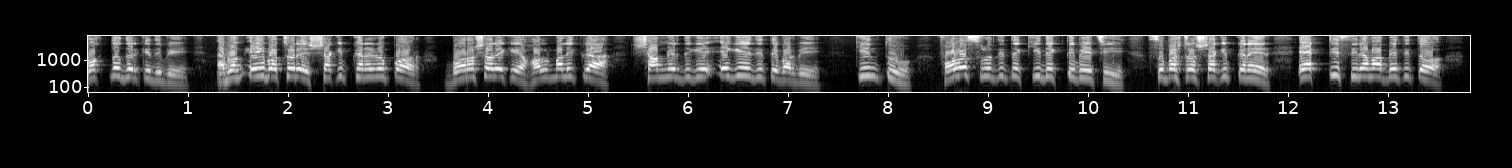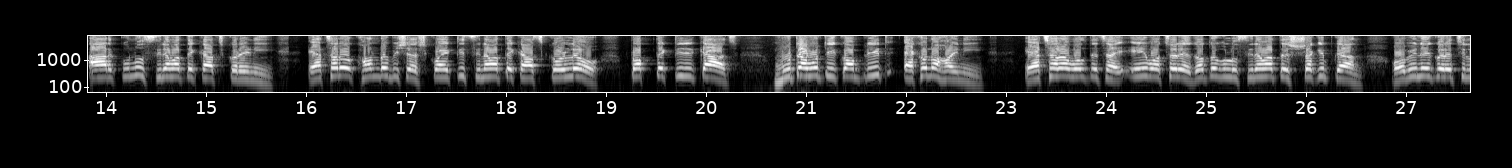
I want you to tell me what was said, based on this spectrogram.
ভক্তদেরকে দিবে এবং এই বছরে শাকিব খানের উপর ভরসা রেখে হল মালিকরা সামনের দিকে এগিয়ে যেতে পারবে। কিন্তু ফলশ্রুতিতে কি দেখতে পেয়েছি? সুপারস্টার শাকিব খানের একটি সিনেমা ব্যতীত আর কোনো সিনেমাতে কাজ করেনি। এছাড়াও খণ্ড বিশেষ কয়েকটি সিনেমাতে কাজ করলেও প্রত্যেকটির কাজ মোটামুটি কমপ্লিট এখনও হয়নি। এছাড়া বলতে চাই, এই বছরে যতগুলো সিনেমাতে শাকিব খান অভিনয় করেছিল,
